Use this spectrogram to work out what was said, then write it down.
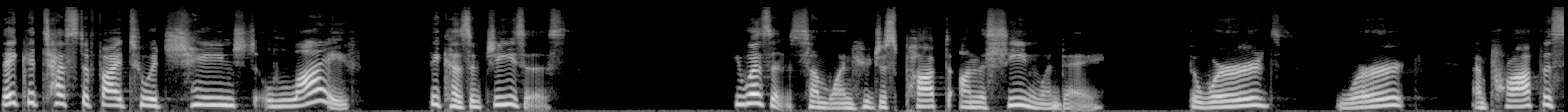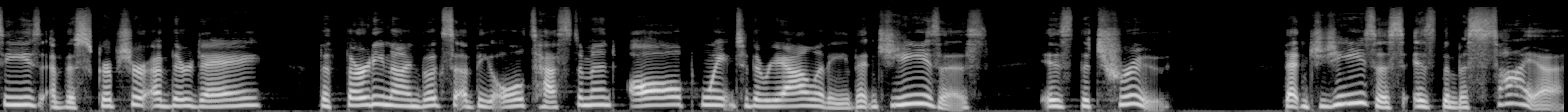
They could testify to a changed life because of Jesus. He wasn't someone who just popped on the scene one day. The words, work, and prophecies of the scripture of their day, the 39 books of the Old Testament, all point to the reality that Jesus is the truth, that Jesus is the Messiah.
